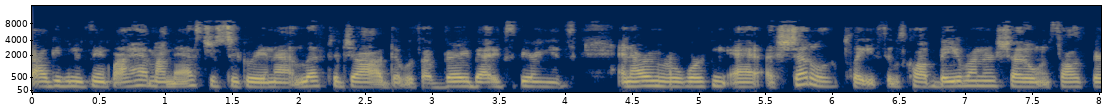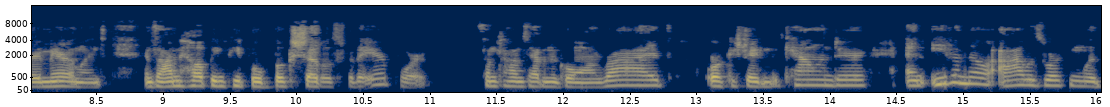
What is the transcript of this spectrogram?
I'll give you an example. I had my master's degree and I left a job that was a very bad experience. And I remember working at a shuttle place. It was called Bay Runner Shuttle in Salisbury, Maryland. And so I'm helping people book shuttles for the airport, sometimes having to go on rides, orchestrating the calendar. And even though I was working with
